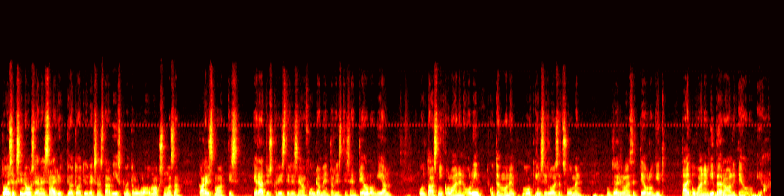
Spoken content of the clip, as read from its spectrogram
Toiseksi nousiainen säilytti jo 1950-luvulla omaksumansa karismaattis herätyskristillisen fundamentalistisen teologian, kun taas Nikolainen oli, kuten monen muutkin silloiset Suomen luterilaiset teologit, taipuvainen liberaaliteologiaan.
